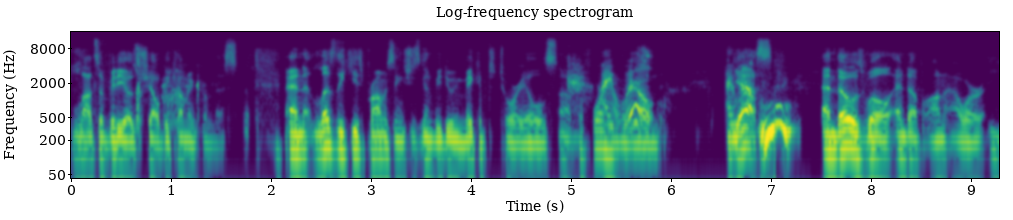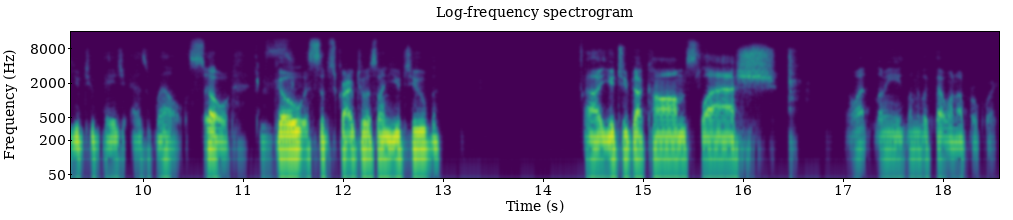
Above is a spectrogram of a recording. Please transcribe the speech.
lots of videos shall be coming from this. And Leslie keeps promising she's going to be doing makeup tutorials uh, before I Halloween. will. I yes. will. And those will end up on our YouTube page as well. So go subscribe to us on YouTube. Uh, YouTube.com slash you know what? Let me let me look that one up real quick.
